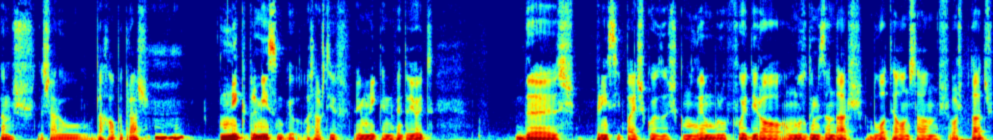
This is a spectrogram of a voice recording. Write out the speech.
Vamos deixar o Dachau para trás. Uhum. Munique, para mim, eu, eu estive em Munique em 98. Das principais coisas que me lembro foi de ir ao, a um dos últimos andares do hotel onde estávamos hospedados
